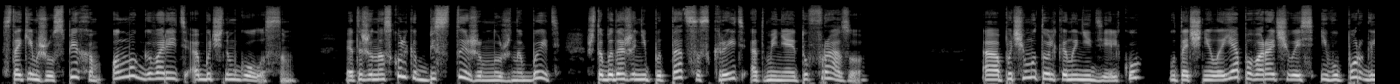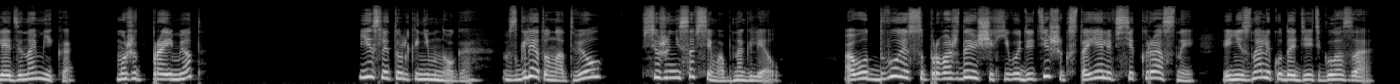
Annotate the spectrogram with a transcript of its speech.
С таким же успехом он мог говорить обычным голосом. Это же насколько бесстыжим нужно быть, чтобы даже не пытаться скрыть от меня эту фразу. «А почему только на недельку?» — уточнила я, поворачиваясь и в упор глядя на Мика. «Может, проймет?» Если только немного. Взгляд он отвел, все же не совсем обнаглел. А вот двое сопровождающих его детишек стояли все красные и не знали, куда деть глаза.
